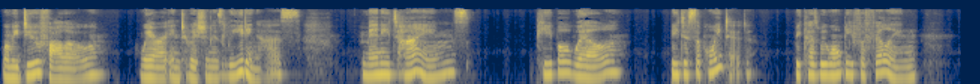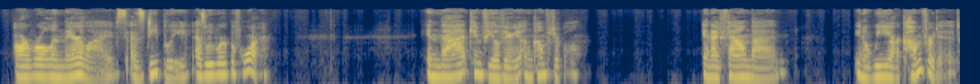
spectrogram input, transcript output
when we do follow where our intuition is leading us, many times people will be disappointed because we won't be fulfilling our role in their lives as deeply as we were before. And that can feel very uncomfortable. And I found that, you know, we are comforted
